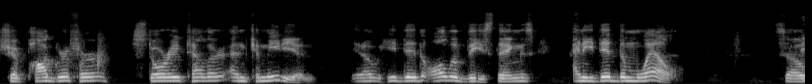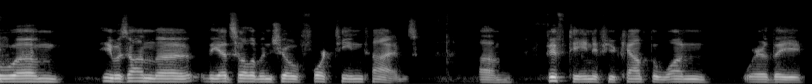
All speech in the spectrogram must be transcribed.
shadowgrapher, storyteller, and comedian. You know, he did all of these things and he did them well. So um, he was on the, the Ed Sullivan show 14 times. Um, 15 if you count the one where they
